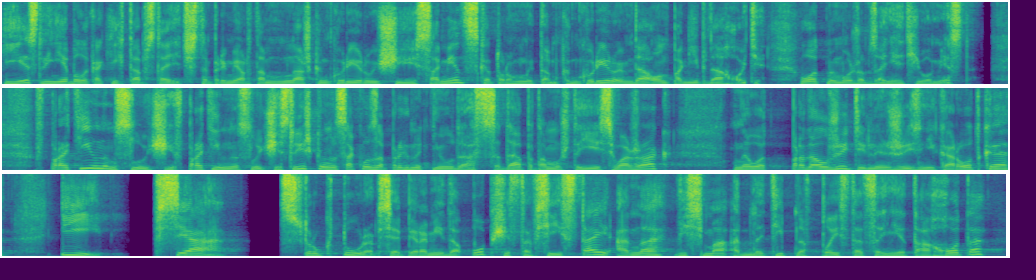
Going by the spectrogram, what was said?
если не было каких-то обстоятельств. Например, там наш конкурирующий самец, с которым мы там конкурируем, да, он погиб на охоте. Вот мы можем занять его место. В противном случае, в противном случае слишком высоко запрыгнуть не удастся, да, потому что есть вожак, но вот продолжительность жизни короткая, и вся структура, вся пирамида общества, всей стаи, она весьма однотипна в плейстоцене. Это охота,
